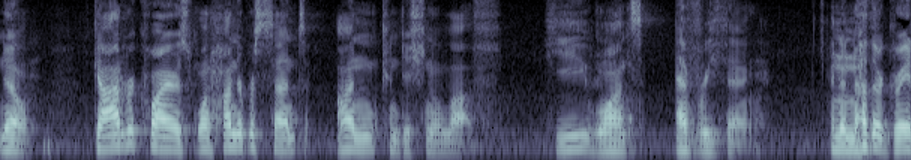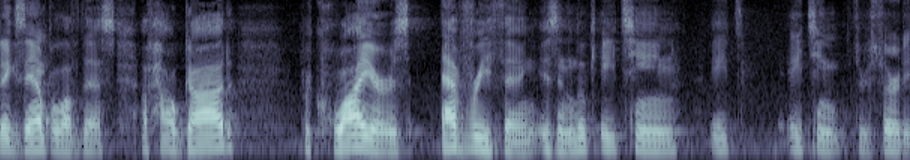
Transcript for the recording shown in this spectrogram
No. God requires 100% unconditional love. He wants everything. And another great example of this, of how God requires everything, is in Luke 18, 18 through 30.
